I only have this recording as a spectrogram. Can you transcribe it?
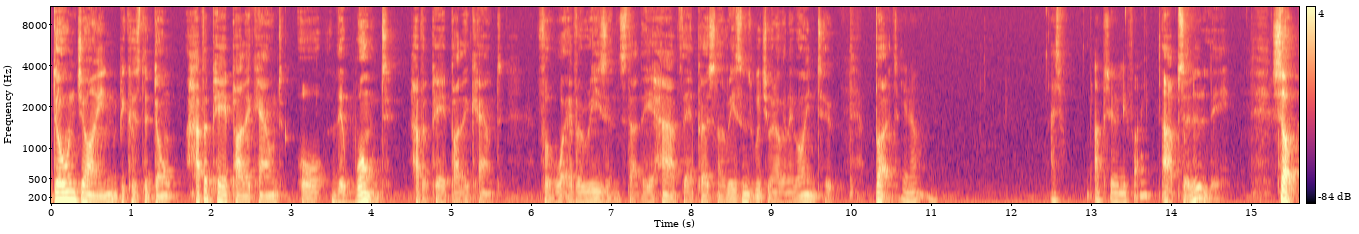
don't join because they don't have a PayPal account or they won't have a PayPal account for whatever reasons that they have, their personal reasons, which we're not going to go into. But You know, absolutely fine. Absolutely. So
